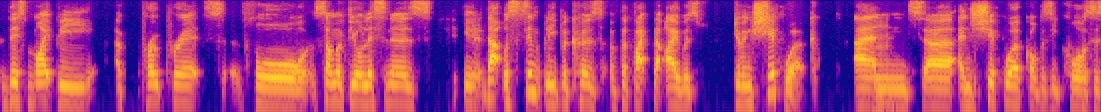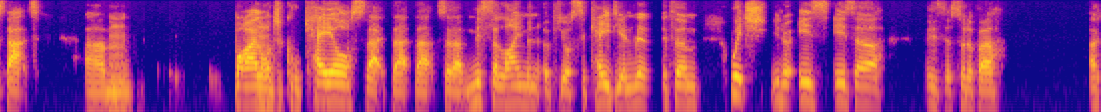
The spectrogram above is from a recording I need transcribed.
this might be appropriate for some of your listeners. You know, that was simply because of the fact that I was doing shift work, and mm. uh, and shift work obviously causes that um, mm biological chaos, that that that uh, misalignment of your circadian rhythm, which you know is is a is a sort of a, a,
